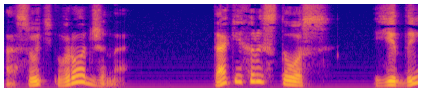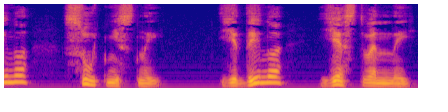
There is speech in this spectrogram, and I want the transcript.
а суть вроджена. Так і Христос єдино сутнісний, єдино єственний,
